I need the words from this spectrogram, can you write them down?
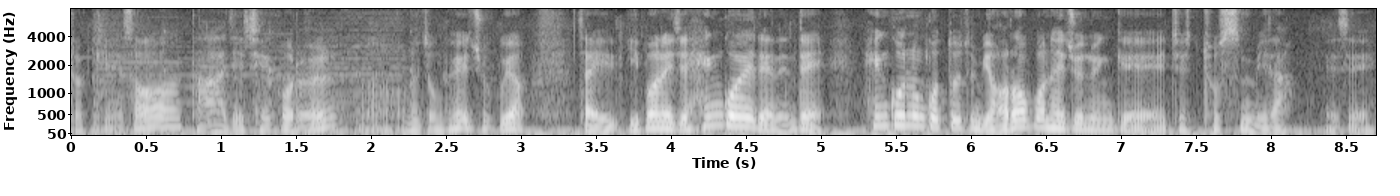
네, 이렇게 해서 다 이제 제거를 어, 느 정도 해주고요. 자 이- 이번에 이제 헹궈야 되는데 헹구는 것도 좀 여러 번 해주는 게 이제 좋습니다. 이제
